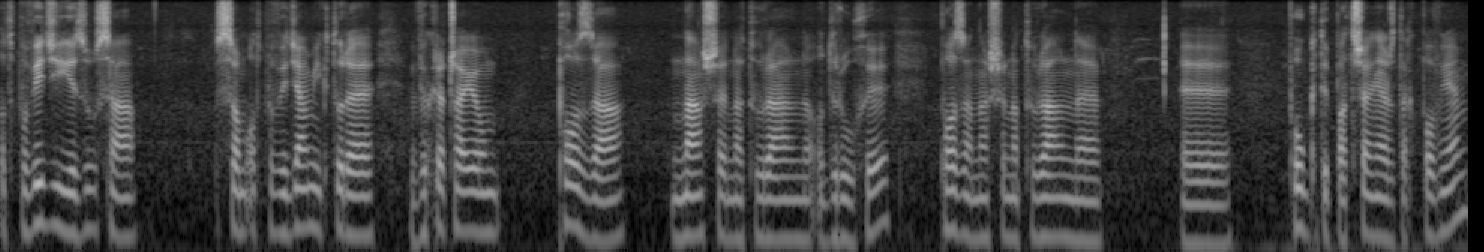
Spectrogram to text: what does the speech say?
odpowiedzi Jezusa są odpowiedziami, które wykraczają poza nasze naturalne odruchy, poza nasze naturalne y, punkty patrzenia, że tak powiem,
